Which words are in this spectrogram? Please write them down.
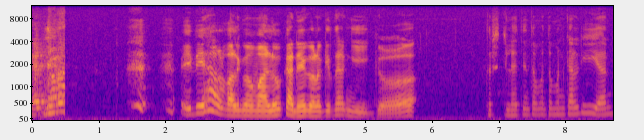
Ya, ini hal paling memalukan ya kalau kita ngigo. Terus dilihatin teman-teman kalian.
